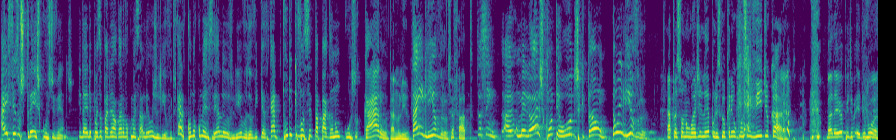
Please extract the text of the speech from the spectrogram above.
Aí fiz uns três cursos de vendas. E daí depois eu parei, agora eu vou começar a ler os livros. Cara, quando eu comecei a ler os livros, eu vi que, cara, tudo que você tá pagando um curso caro. Tá no livro. Tá em livro. Isso é fato. Então, assim, os melhores conteúdos que estão, estão em livro. A pessoa não gosta de ler, por isso que eu criei o curso em vídeo, cara. Mas daí eu pedi, Edmur,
